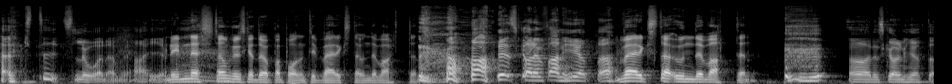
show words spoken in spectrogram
verktygslåda med hajen. Det är nästan vi ska döpa podden till Verkstad under vatten. det ska den fan heta! Verkstad under vatten. Ja, det ska den heta.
